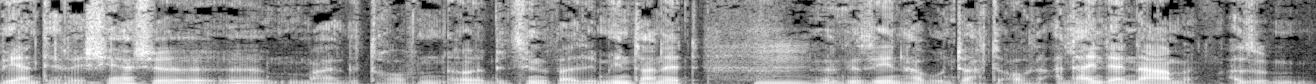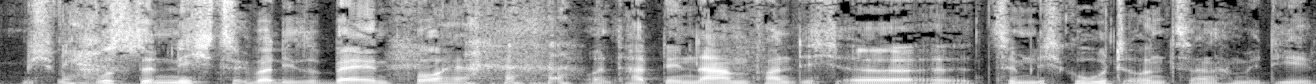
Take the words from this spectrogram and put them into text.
während der Recherche äh, mal getroffen, äh, beziehungsweise im Internet mhm. äh, gesehen habe und dachte auch, allein der Name. Also ich ja. wusste nichts über diese Band vorher und hat den Namen fand ich äh, ziemlich gut und dann haben wir die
